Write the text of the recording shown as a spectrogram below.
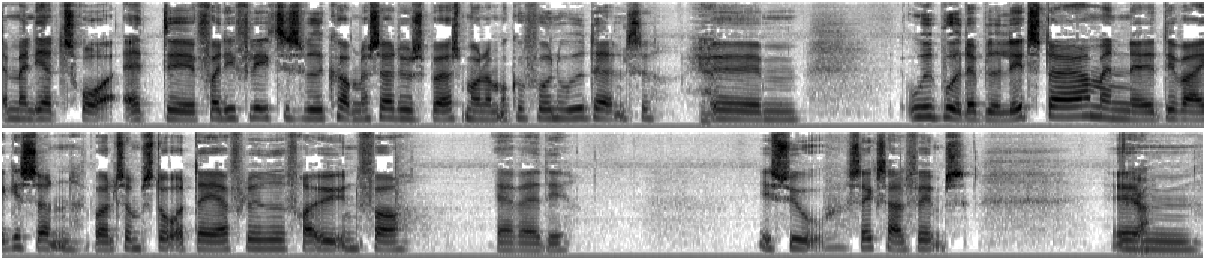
Jamen, jeg tror, at øh, for de fleste vedkommende, så er det jo et spørgsmål om at kunne få en uddannelse. Ja. Øhm, udbuddet er blevet lidt større, men øh, det var ikke sådan voldsomt stort, da jeg flyttede fra øen for, ja, hvad er det, i 7, 96. Ja. Øhm,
